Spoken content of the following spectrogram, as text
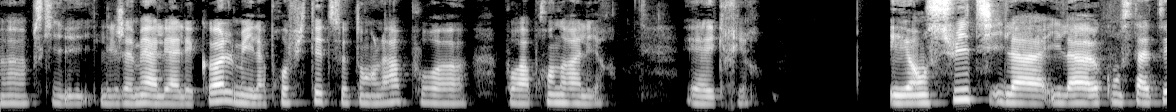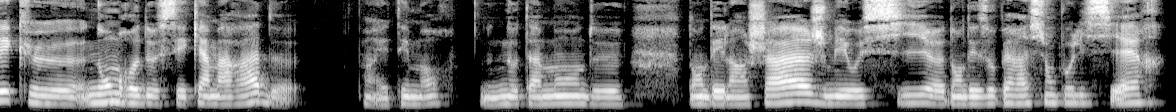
Euh, parce qu'il n'est jamais allé à l'école, mais il a profité de ce temps-là pour euh, pour apprendre à lire et à écrire. Et ensuite, il a il a constaté que nombre de ses camarades enfin, étaient morts notamment de, dans des lynchages, mais aussi euh, dans des opérations policières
